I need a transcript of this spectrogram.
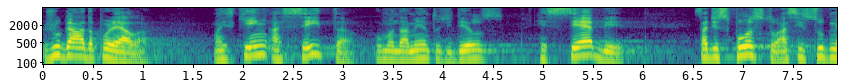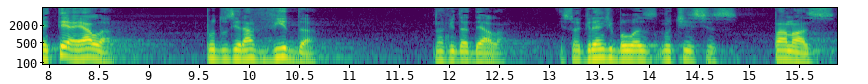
julgada por ela. Mas quem aceita o mandamento de Deus, recebe, está disposto a se submeter a ela, produzirá vida na vida dela. Isso é grande boas notícias para nós.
